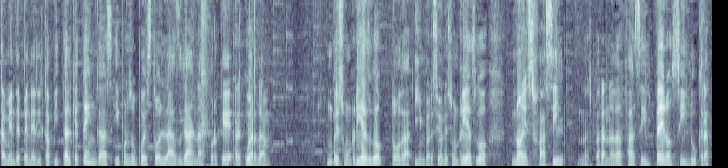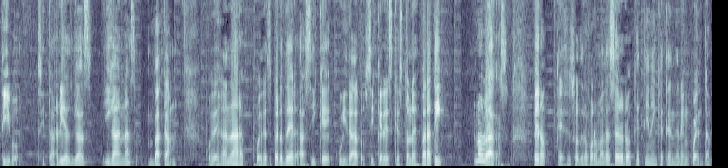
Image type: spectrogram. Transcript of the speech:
También depende del capital que tengas y por supuesto las ganas, porque recuerda, es un riesgo, toda inversión es un riesgo, no es fácil, no es para nada fácil, pero sí lucrativo. Si te arriesgas y ganas, bacán. Puedes ganar, puedes perder, así que cuidado, si crees que esto no es para ti, no lo hagas. Pero esa es otra forma de hacerlo que tienen que tener en cuenta.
